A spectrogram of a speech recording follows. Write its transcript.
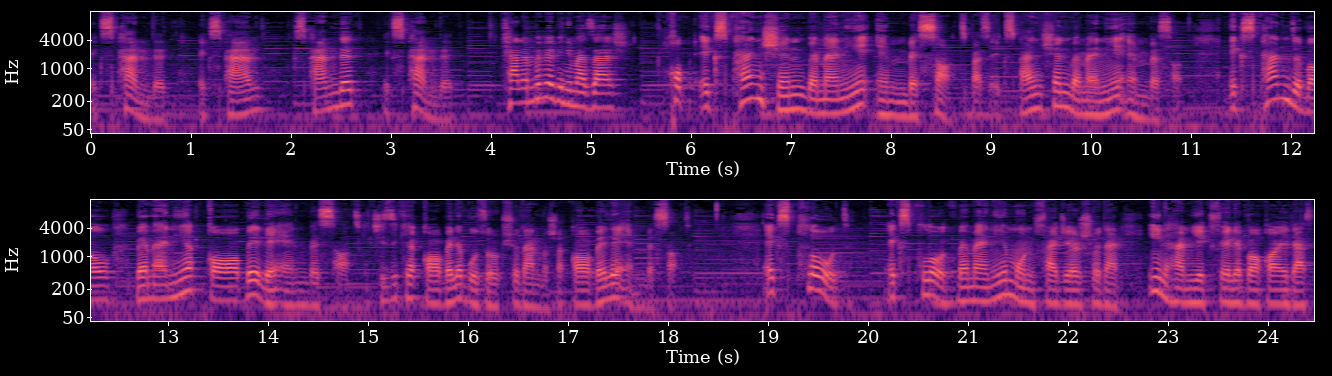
expanded. Expand expanded expanded. کلمه ببینیم ازش. خب expansion به معنی انبساط. پس expansion به معنی انبساط. Expandable به معنی قابل انبساط که چیزی که قابل بزرگ شدن باشه قابل انبساط explode explode به معنی منفجر شدن این هم یک فعل با قاعده است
